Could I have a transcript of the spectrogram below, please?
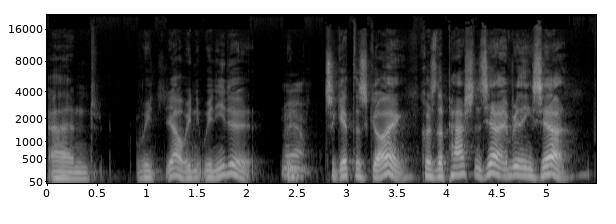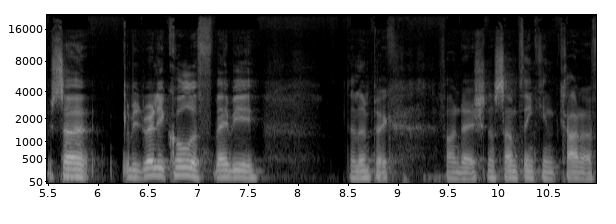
And we yeah we we need to Yeah. to get this going because the passion's here, everything's here. So it'd be really cool if maybe the Olympic Foundation or something can kind of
